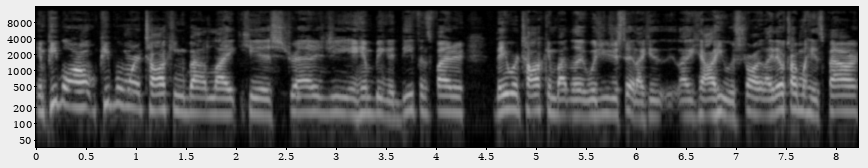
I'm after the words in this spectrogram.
And people aren't people weren't talking about like his strategy and him being a defense fighter. They were talking about like what you just said, like his, like how he was strong. Like they were talking about his power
